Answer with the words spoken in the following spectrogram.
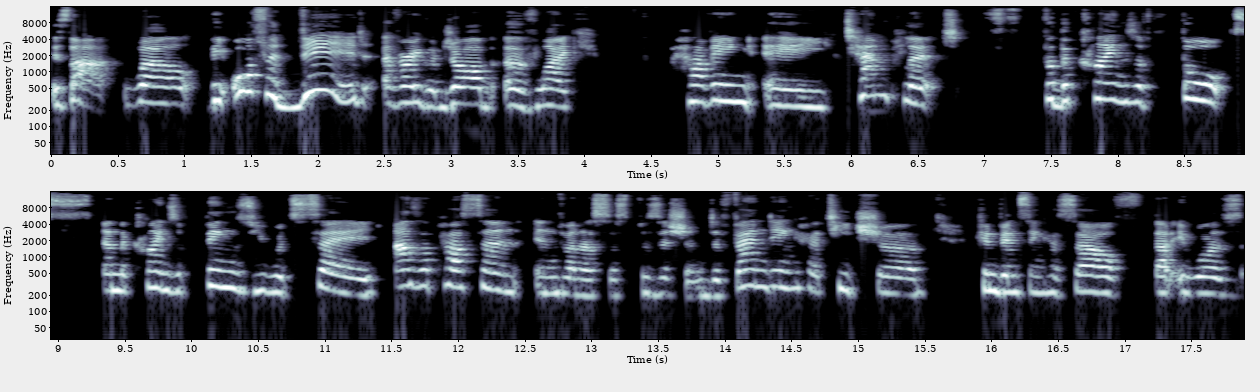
is that, well, the author did a very good job of like having a template for the kinds of thoughts and the kinds of things you would say as a person in Vanessa's position, defending her teacher, convincing herself that it was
